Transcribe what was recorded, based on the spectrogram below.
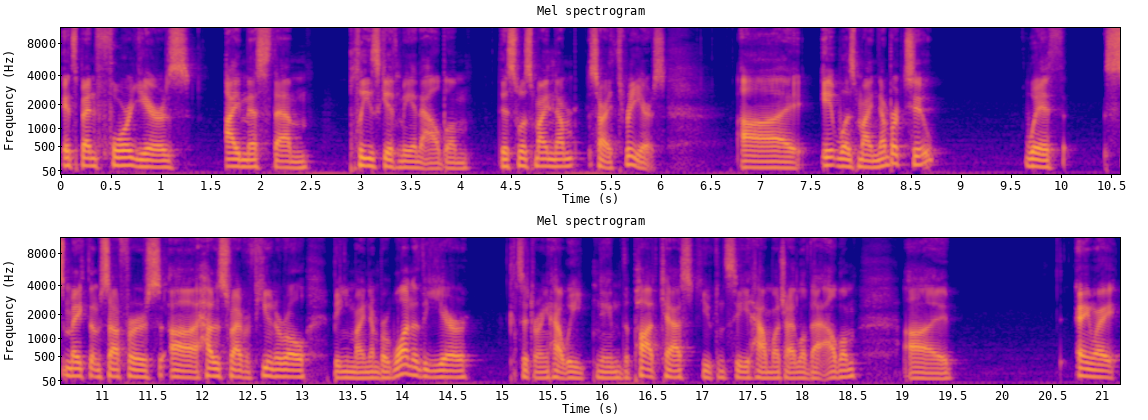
It's been four years. I miss them. Please give me an album. This was my number. Sorry, three years. Uh, it was my number two, with Make Them Suffer's uh, How to Survive a Funeral being my number one of the year. Considering how we named the podcast, you can see how much I love that album. Uh, anyway,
